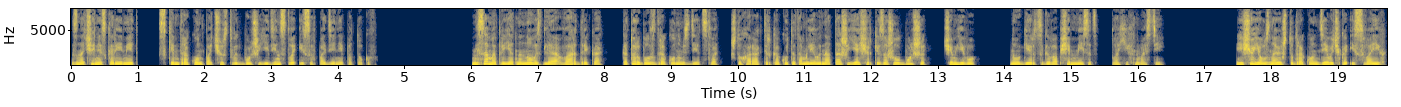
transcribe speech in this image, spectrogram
Значение скорее имеет, с кем дракон почувствует больше единства и совпадения потоков. Не самая приятная новость для Вардрика, который был с драконом с детства, что характер какой-то там левой Наташи ящерки зашел больше, чем его. Но у герцога вообще месяц плохих новостей. Еще я узнаю, что дракон девочка из своих,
